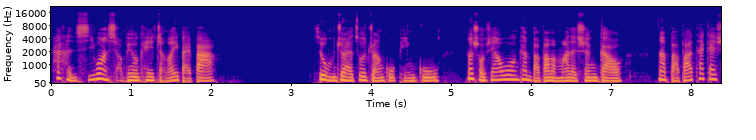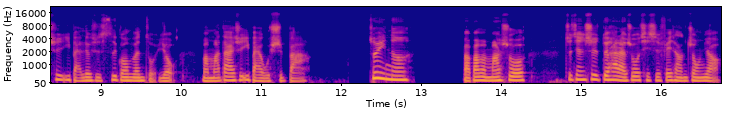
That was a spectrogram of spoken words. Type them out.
她很希望小朋友可以长到一百八，所以我们就来做转骨评估。那首先要问问看爸爸妈妈的身高，那爸爸大概是一百六十四公分左右，妈妈大概是一百五十八。所以呢，爸爸妈妈说这件事对他来说其实非常重要，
